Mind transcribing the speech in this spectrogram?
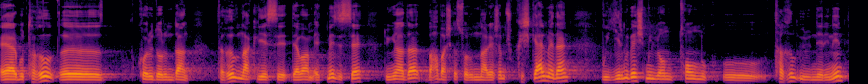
Eğer bu tahıl e, koridorundan tahıl nakliyesi devam etmez ise dünyada daha başka sorunlar yaşanır. Çünkü kış gelmeden bu 25 milyon tonluk e, tahıl ürünlerinin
